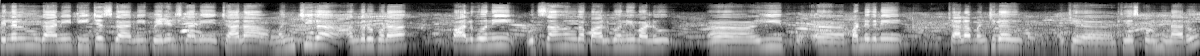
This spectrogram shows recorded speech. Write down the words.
పిల్లలు కానీ టీచర్స్ కానీ పేరెంట్స్ కానీ చాలా మంచిగా అందరూ కూడా పాల్గొని ఉత్సాహంగా పాల్గొని వాళ్ళు ఈ పండుగని చాలా మంచిగా చే- చేసుకుంటున్నారు.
